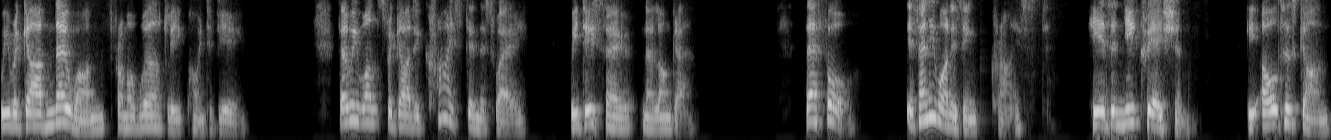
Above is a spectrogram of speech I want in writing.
we regard no one from a worldly point of view. Though we once regarded Christ in this way, we do so no longer. Therefore, if anyone is in Christ, he is a new creation. The old has gone,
